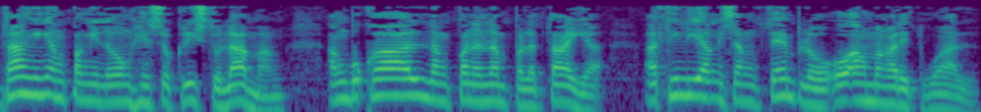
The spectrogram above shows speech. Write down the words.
Tanging ang Panginoong Heso Kristo lamang ang bukal ng pananampalataya at hindi ang isang templo o ang mga ritual.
